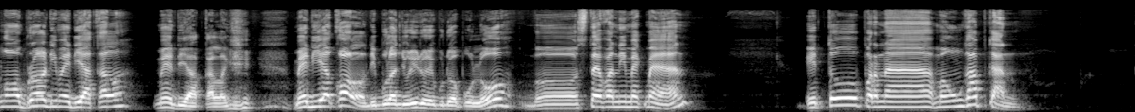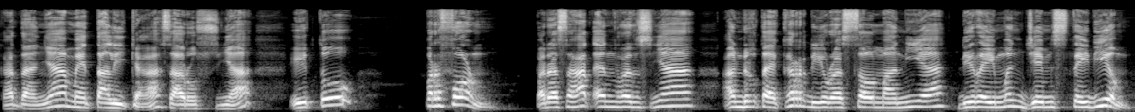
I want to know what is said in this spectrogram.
ngobrol di media call, media call lagi, media call di bulan Juli 2020, uh, Stephanie McMahon itu pernah mengungkapkan katanya Metallica seharusnya itu perform pada saat entrance-nya Undertaker di WrestleMania di Raymond James Stadium.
